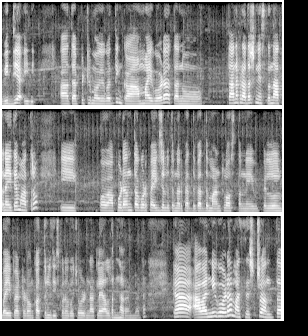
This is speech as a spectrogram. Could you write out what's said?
విద్య ఇది. ఆ తప్పిట్లు మోగే కొద్దీ ఇంకా అమ్మాయి కూడా తను తన ప్రదర్శన ఇస్తుంది. అతనైతే మాత్రం ఈ అప్పుడంతా కూడా పైకి చల్లుతున్నారు పెద్ద పెద్ద మంటలు వస్తున్నాయి. పిల్లల్ని భయపెట్టడం కత్తులు తీసుకొని చూడండి అట్లా వెళ్తున్నారు అనమాట ఇంకా అవన్నీ కూడా మా సిస్టర్ అంతా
